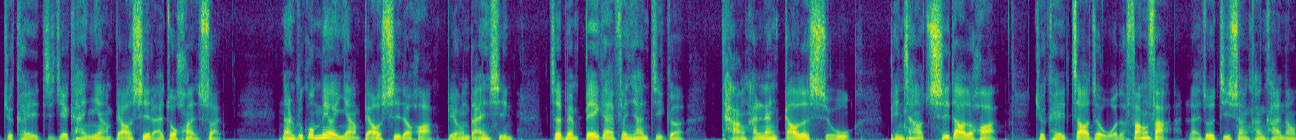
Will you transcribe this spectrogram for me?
就可以直接看营养标示来做换算。那如果没有营养标示的话，不用担心。这边杯盖分享几个糖含量高的食物，平常有吃到的话，就可以照着我的方法来做计算看看哦。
